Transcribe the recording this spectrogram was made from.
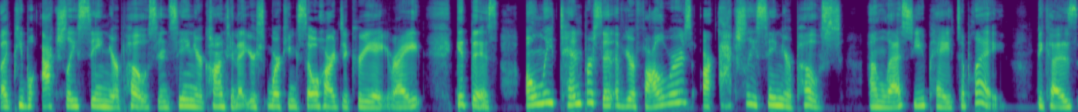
like people actually seeing your posts and seeing your content that you're working so hard to create, right? Get this, only 10% of your followers are actually seeing your posts unless you pay to play because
